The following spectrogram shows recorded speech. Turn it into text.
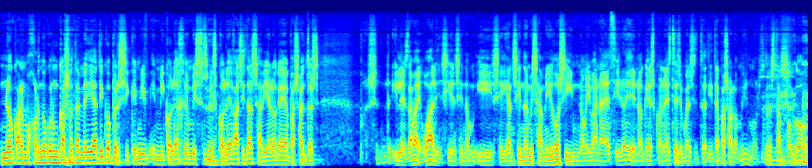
no a lo mejor no con un caso tan mediático pero sí que en mi, en mi colegio mis, mis colegas y tal sabía lo que había pasado entonces pues, y les daba igual y siguen siendo y seguían siendo mis amigos y no me iban a decir oye no quedes con este y, pues, a ti te ha pasado lo mismo entonces tampoco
